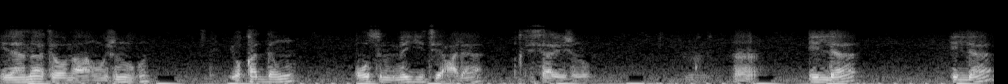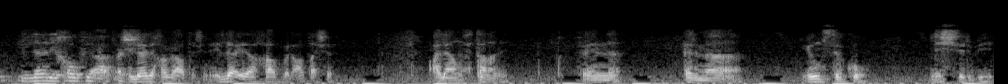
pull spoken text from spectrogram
إذا مات ومعه جنوب يقدم غسل الميت على اغتسال الجنوب. آه. إلا إلا إلا لخوف عطش. إلا لخوف عطش. إلا إذا خاف العطش على محترم. فإن الماء يمسك للشرب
